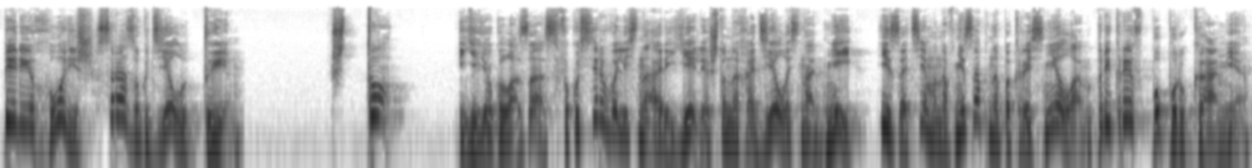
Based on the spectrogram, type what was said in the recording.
Переходишь сразу к делу ты. Что? Ее глаза сфокусировались на Ариеле, что находилась над ней, и затем она внезапно покраснела, прикрыв попу руками.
